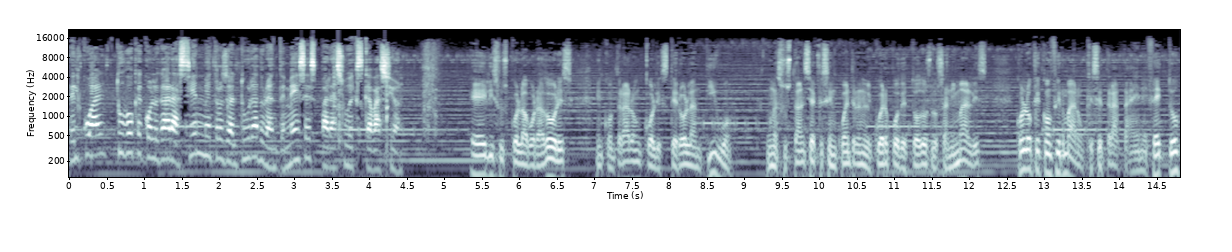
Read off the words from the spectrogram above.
del cual tuvo que colgar a 100 metros de altura durante meses para su excavación. Él y sus colaboradores encontraron colesterol antiguo, una sustancia que se encuentra en el cuerpo de todos los animales, con lo que confirmaron que se trata, en efecto,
